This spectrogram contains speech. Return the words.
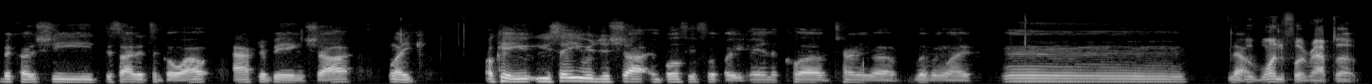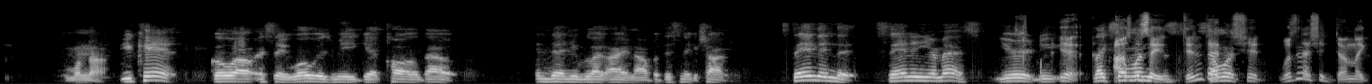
because she decided to go out after being shot. Like, okay, you, you say you were just shot in both your foot, but you're in the club, turning up, living life. Mm, no. with one foot wrapped up. Well, not. you can't go out and say "Woe is me," get called out, and then you be like, "All right, now, but this nigga shot me." Stand in the stand in your mess. You're you, Yeah, like I was gonna say, didn't someone, that shit? Wasn't that shit done? Like,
